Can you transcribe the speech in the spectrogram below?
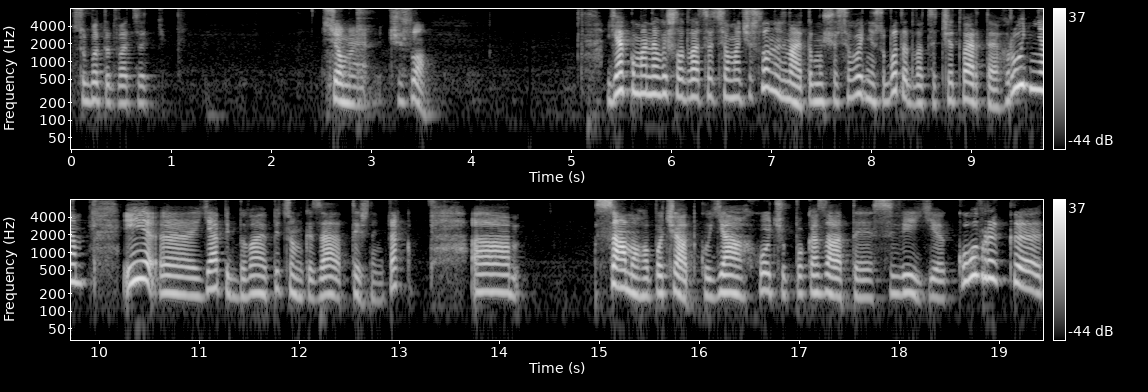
субота 27 число. Як у мене вийшло 27 число, не знаю, тому що сьогодні субота, 24 грудня, і е, я підбиваю підсумки за тиждень. так? Е, з самого початку я хочу показати свій коврик, е,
